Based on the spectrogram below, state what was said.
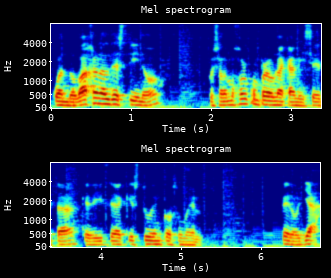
cuando bajan al destino, pues a lo mejor comprar una camiseta que dice aquí estuve en Cozumel. Pero ya,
